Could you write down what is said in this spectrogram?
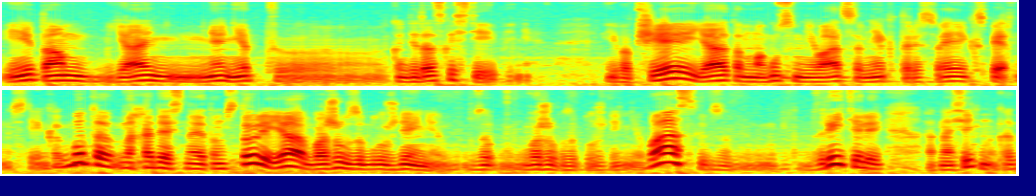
И там я, у меня нет э, кандидатской степени. И вообще я там могу сомневаться в некоторой своей экспертности. И как будто, находясь на этом стуле, я ввожу в заблуждение, ввожу в заблуждение вас, там, зрителей относительно как,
